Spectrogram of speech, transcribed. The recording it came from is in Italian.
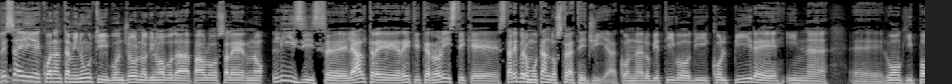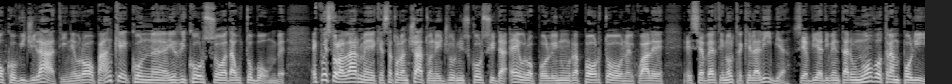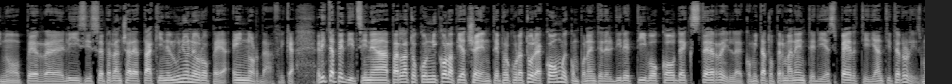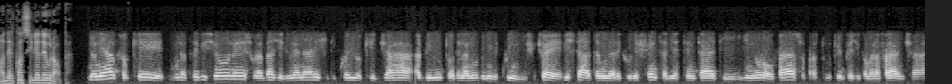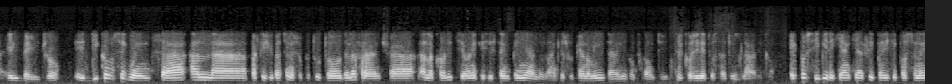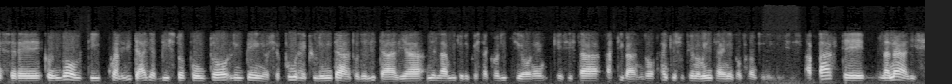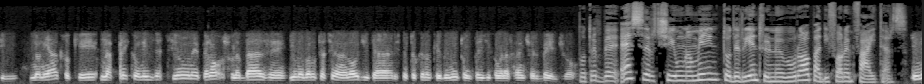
Le 6 e 40 minuti, buongiorno di nuovo da Paolo Salerno. L'ISIS e le altre reti terroristiche starebbero mutando strategia con l'obiettivo di colpire in eh, luoghi poco vigilati in Europa, anche con eh, il ricorso ad autobombe. È questo l'allarme che è stato lanciato nei giorni scorsi da Europol in un rapporto nel quale eh, si avverte inoltre che la Libia si avvia a diventare un nuovo trampolino per eh, l'ISIS per lanciare attacchi nell'Unione Europea e in Nord Africa. Rita Pedizzi ne ha parlato con Nicola Piacente, procuratore a Como e componente del direttivo Codexter, il comitato permanente di esperti di antiterrorismo del Consiglio d'Europa non è altro che una previsione sulla base di un'analisi di quello che è già avvenuto nell'anno 2015, cioè vi è stata una recrudescenza di attentati in Europa, soprattutto in paesi come la Francia e il Belgio, e di conseguenza alla partecipazione soprattutto della Francia alla coalizione che si sta impegnando anche sul piano militare nei confronti del cosiddetto Stato islamico. È possibile che anche altri paesi possano essere coinvolti, quali l'Italia, visto appunto l'impegno, sia pure più limitato, dell'Italia nell'ambito di questa coalizione che si sta attivando anche sul piano militare nei confronti dell'ISIS. A parte l'analisi non è altro che una preconizzazione però sulla base di una valutazione analogica rispetto a quello che è venuto in paesi come la Francia e il Belgio. Potrebbe esserci un aumento del rientro in Europa di foreign fighters? In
